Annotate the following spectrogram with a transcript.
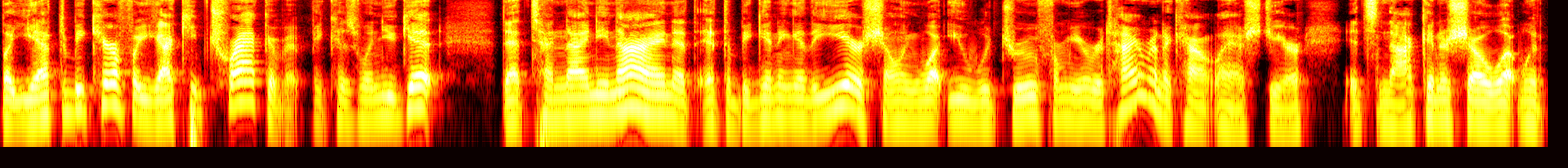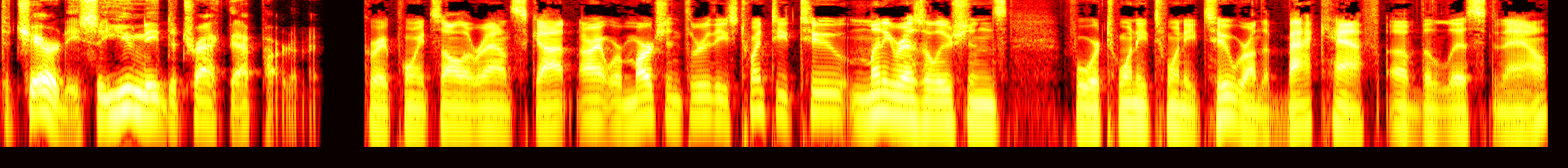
But you have to be careful. You got to keep track of it because when you get that 1099 at, at the beginning of the year showing what you withdrew from your retirement account last year, it's not going to show what went to charity. So you need to track that part of it. Great points all around, Scott. All right, we're marching through these 22 money resolutions for 2022. We're on the back half of the list now.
